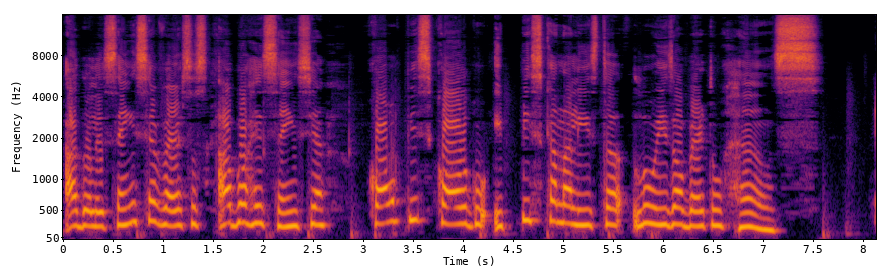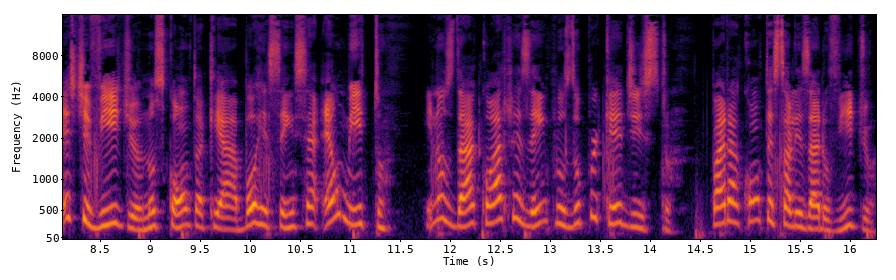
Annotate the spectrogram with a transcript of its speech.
Adolescência versus Aborrecência com o psicólogo e psicanalista Luiz Alberto Hans. Este vídeo nos conta que a aborrecência é um mito e nos dá quatro exemplos do porquê disto. Para contextualizar o vídeo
